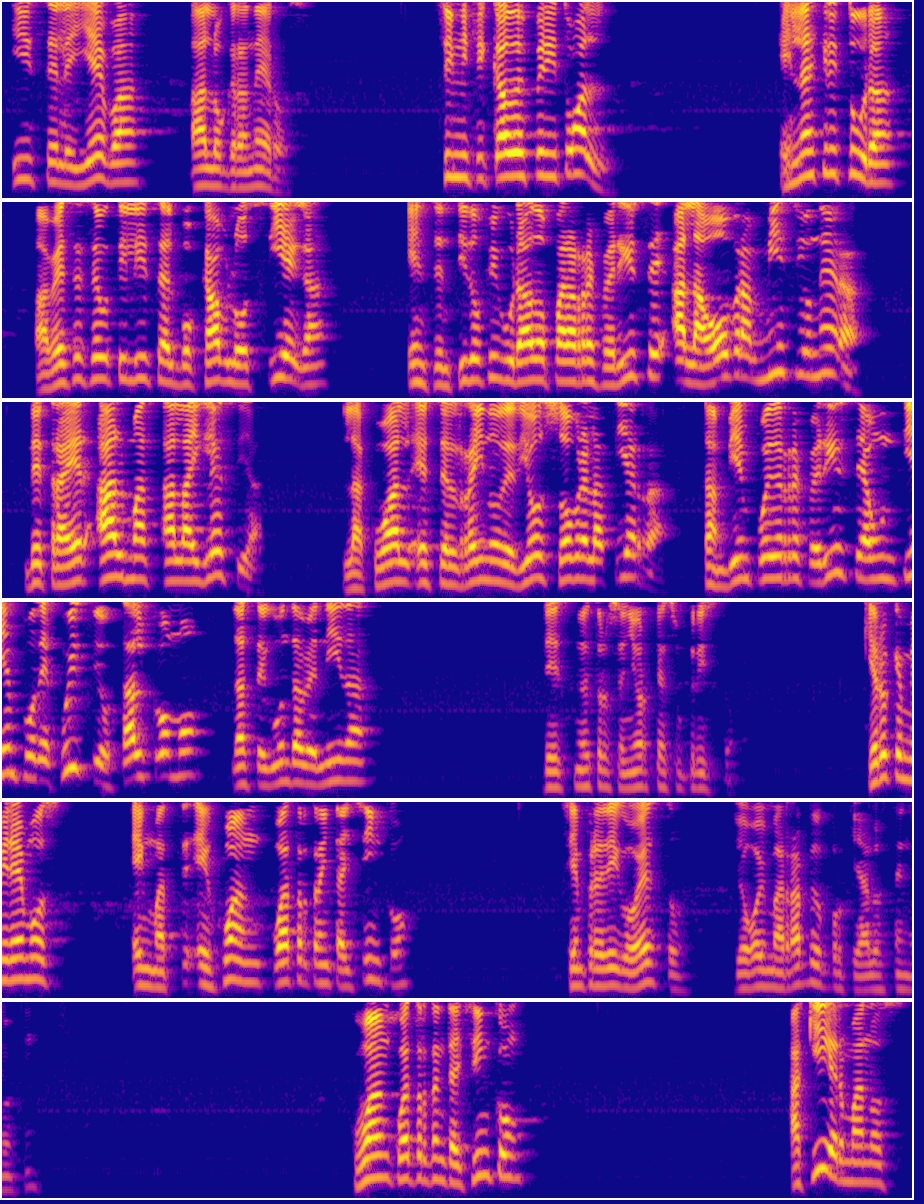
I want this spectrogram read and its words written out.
y se le lleva a los graneros. Significado espiritual. En la escritura a veces se utiliza el vocablo ciega en sentido figurado para referirse a la obra misionera de traer almas a la iglesia, la cual es el reino de Dios sobre la tierra también puede referirse a un tiempo de juicio, tal como la segunda venida de nuestro Señor Jesucristo. Quiero que miremos en, Juan 4:35. Siempre digo esto, yo voy más rápido porque ya los tengo aquí. Juan 4:35. Aquí, hermanos,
